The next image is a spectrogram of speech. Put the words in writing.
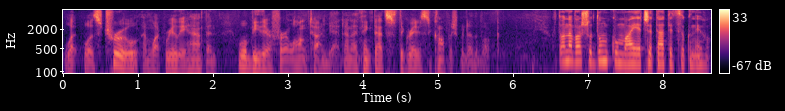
what was true and what really happened will be there for a long time yet. And I think that's the greatest accomplishment of the book. Хто, на вашу думку, має читати цю книгу?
